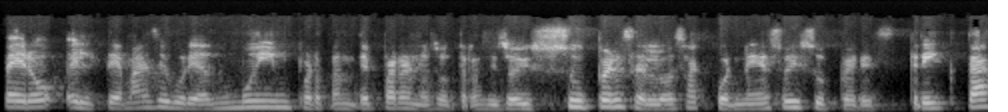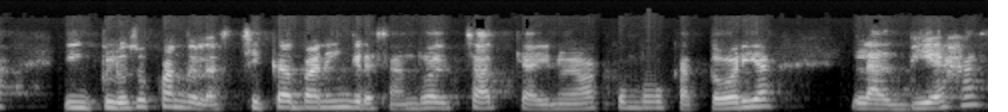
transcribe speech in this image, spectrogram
pero el tema de seguridad es muy importante para nosotras y soy súper celosa con eso y súper estricta. Incluso cuando las chicas van ingresando al chat, que hay nueva convocatoria, las viejas,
